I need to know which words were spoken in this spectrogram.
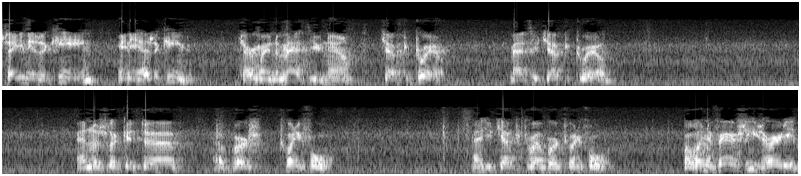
Satan is a king and he has a kingdom. Turn me into Matthew now, chapter 12. Matthew chapter 12. And let's look at uh, uh, verse 24. Matthew chapter 12, verse 24. But when the Pharisees heard it,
